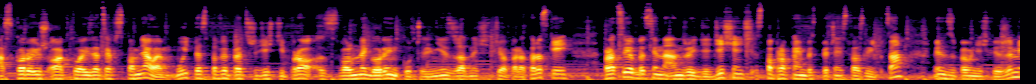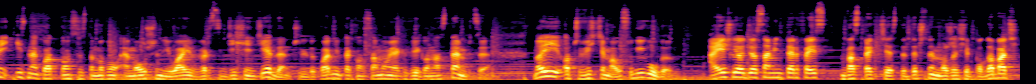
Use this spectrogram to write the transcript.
A skoro już o aktualizacjach wspomniałem, mój testowy P30 Pro z wolnego rynku, czyli nie z żadnej sieci operatorskiej, pracuje obecnie na Androidzie 10 z poprawkami bezpieczeństwa z lipca, więc zupełnie świeżymi i z nakładką systemową Emotion UI w wersji 10.1, czyli dokładnie taką samą jak w jego następcy. No i oczywiście ma usługi Google. A jeśli chodzi o sam interfejs, w aspekcie estetycznym może się podobać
